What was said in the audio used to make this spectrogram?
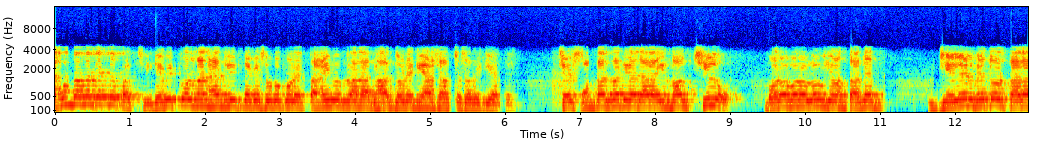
এখন তো আমরা দেখতে পাচ্ছি। ডেভিড কোলম্যান হ্যাডলির থেকে শুরু করে তাহিরুর রানা ঘাট ধরে নিয়ে আসা হচ্ছে সব ইন্ডিয়াতে সেই সন্ত্রাসবাদীরা যারা ইনভলভ ছিল বড় বড় লোকজন তাদের জেলের ভেতর তারা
